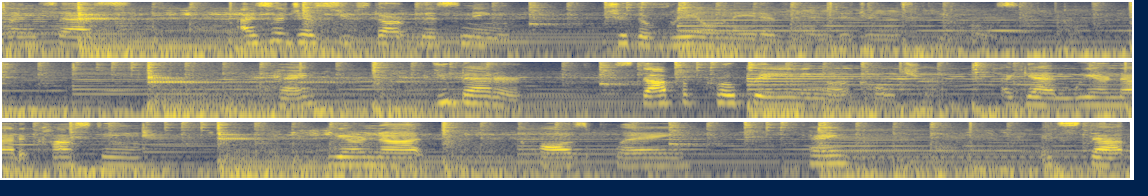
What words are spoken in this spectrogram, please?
princess, I suggest you start listening to the real Native. Okay? Do better. Stop appropriating our culture. Again, we are not a costume. We are not cosplay. Okay? And stop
